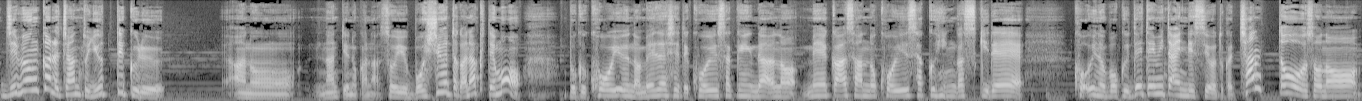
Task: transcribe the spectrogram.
自分からちゃんと言ってくるあの、なんていうのかな、そういう募集とかなくても、僕こういうの目指してて、こういう作品、あの、メーカーさんのこういう作品が好きで、こういうの僕出てみたいんですよとか、ちゃんと、その、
